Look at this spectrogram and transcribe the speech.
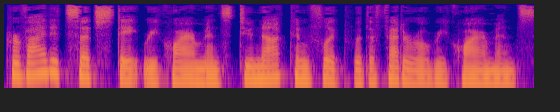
provided such state requirements do not conflict with the federal requirements.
